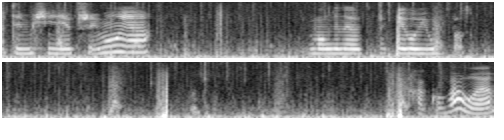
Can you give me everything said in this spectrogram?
A tym się nie przejmuję. Mogę nawet takiego jumpa. Hakowałem,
